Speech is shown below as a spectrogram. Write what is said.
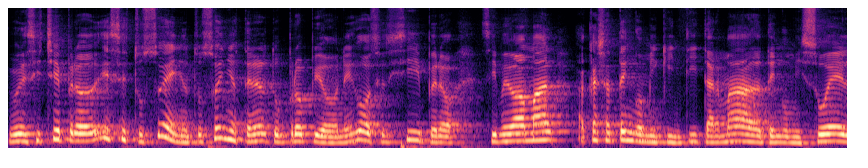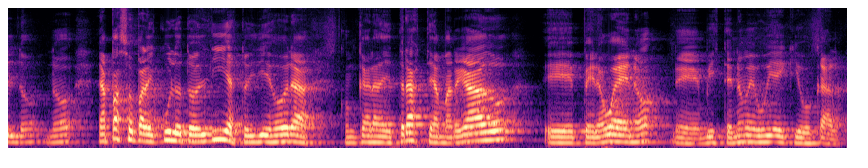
y vos decís, che, pero ese es tu sueño, tu sueño es tener tu propio negocio. Sí, sí, pero si me va mal, acá ya tengo mi quintita armada, tengo mi sueldo, ¿no? La paso para el culo todo el día, estoy 10 horas con cara de traste, amargado, eh, pero bueno, eh, viste, no me voy a equivocar.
